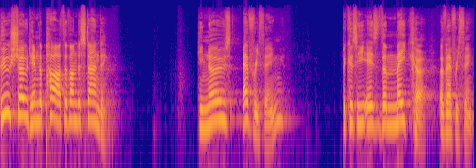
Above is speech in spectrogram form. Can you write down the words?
Who showed him the path of understanding? He knows everything because he is the maker of everything.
